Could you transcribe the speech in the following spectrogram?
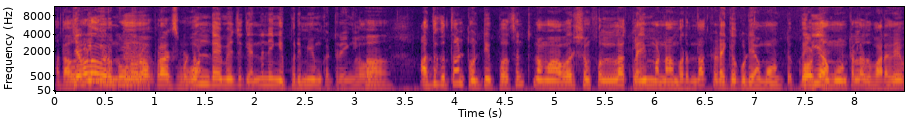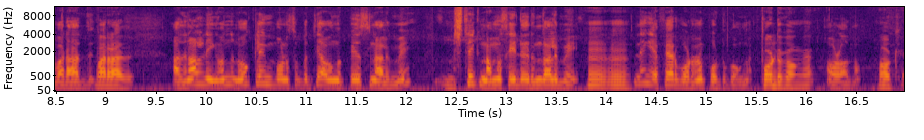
அதாவது எவ்வளவு இருக்கும் ஒரு approximate-ஆ? ஓன் டேமேஜுக்கு என்ன நீங்கள் ப்ரீமியம் கட்டுறீங்களோ அதுக்கு தான் டுவெண்ட்டி பர்சன்ட் நம்ம வருஷம் ஃபுல்லாக க்ளைம் பண்ணாமல் இருந்தால் கிடைக்கக்கூடிய அமௌண்ட் பெரிய அமௌண்ட்டில் அது வரவே வராது. வராது. அதனால் நீங்கள் வந்து நோ கிளைம் போனஸை பற்றி அவங்க பேசினாலுமே மிஸ்டேக் நம்ம சைடு இருந்தாலுமே நீங்கள் எஃப்ஐஆர் போடணும் போட்டுக்கோங்க. போட்டுக்கோங்க. அவ்வளோதான் ஓகே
